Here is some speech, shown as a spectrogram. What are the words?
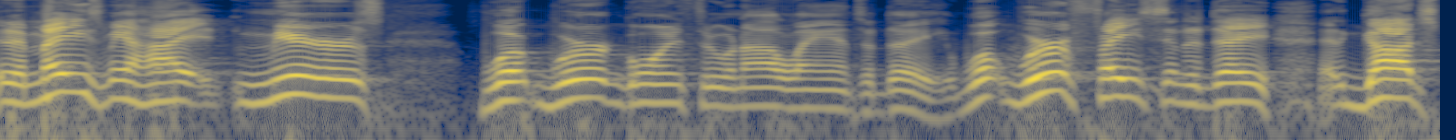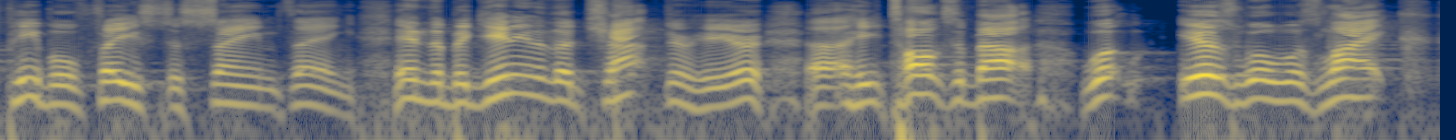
it amazes me how it mirrors what we're going through in our land today. What we're facing today, God's people face the same thing. In the beginning of the chapter here, uh, he talks about what Israel was like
